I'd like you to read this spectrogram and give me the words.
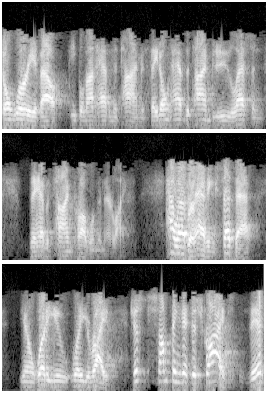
don't worry about people not having the time. If they don't have the time to do the lesson, they have a time problem in their life. However, having said that, you know, what do you, what do you write? Just something that describes this,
